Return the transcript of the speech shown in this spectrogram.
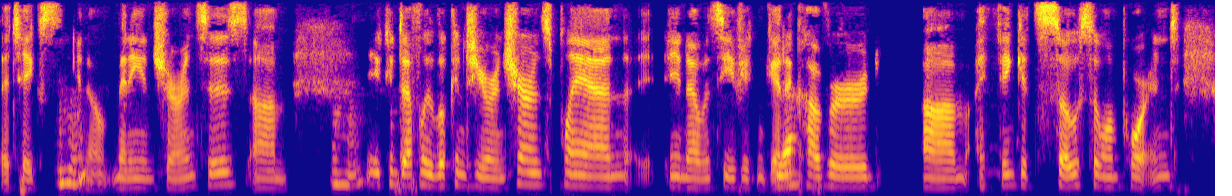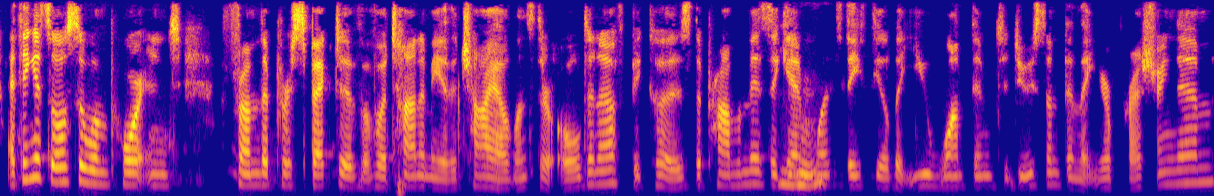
that takes mm-hmm. you know many insurances. Um, mm-hmm. You can definitely look into your insurance plan, you know, and see if you can get yeah. it covered. Um, I think it's so so important. I think it's also important from the perspective of autonomy of the child once they're old enough, because the problem is again mm-hmm. once they feel that you want them to do something that you're pressuring them,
